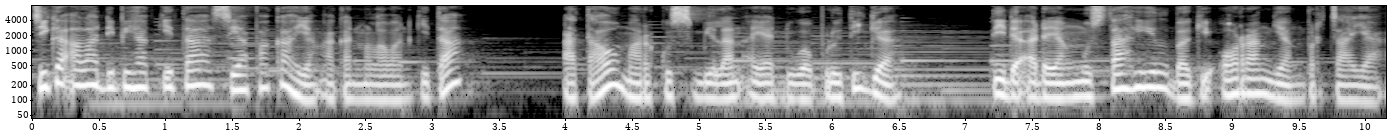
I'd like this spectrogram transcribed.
Jika Allah di pihak kita, siapakah yang akan melawan kita? Atau Markus 9 ayat 23. Tidak ada yang mustahil bagi orang yang percaya.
